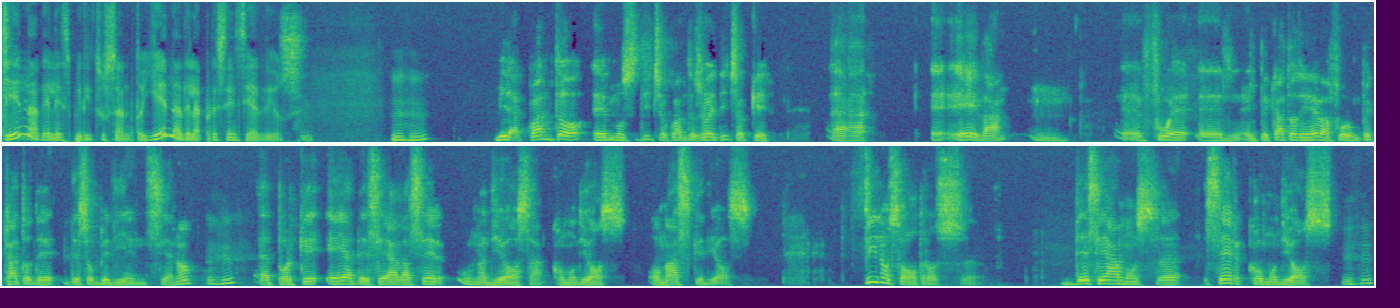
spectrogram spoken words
llena del Espíritu Santo, llena de la presencia de Dios. Sí. Uh -huh. Mira, cuando hemos dicho, cuando yo he dicho que uh, Eva uh, fue, el, el, pecado de Eva fue un pecado de desobediencia, ¿no? Uh -huh. porque ella deseaba ser una diosa como Dios o más que Dios. Si nosotros deseamos uh, ser como Dios, -huh.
